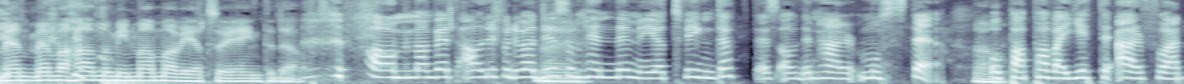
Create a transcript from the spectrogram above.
Men, men vad han och min mamma vet så är jag inte döpt. Ja, men man vet aldrig, för det var det Nej. som hände mig. Jag tvingdöptes av den här moster. Ja. Och pappa var jättearg för att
